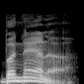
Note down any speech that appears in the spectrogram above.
banana.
